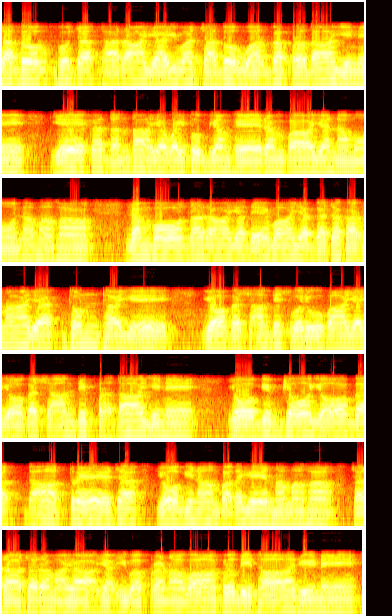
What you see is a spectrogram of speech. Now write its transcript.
चतुर्भुजधरायैव चतुर्वर्गप्रदायिने एकदन्ताय वैतुभ्यं हेरम्बाय नमो नमः। लम्बोदराय देवाय गजकर्णाय ढुण्ढये योगशान्तिस्वरूपाय योगशान्तिप्रदायिने। योगिभ्यो योगदात्रे च योगिनां पदये नमः चराचरमयायैव प्रणवाकृतिधारिणे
